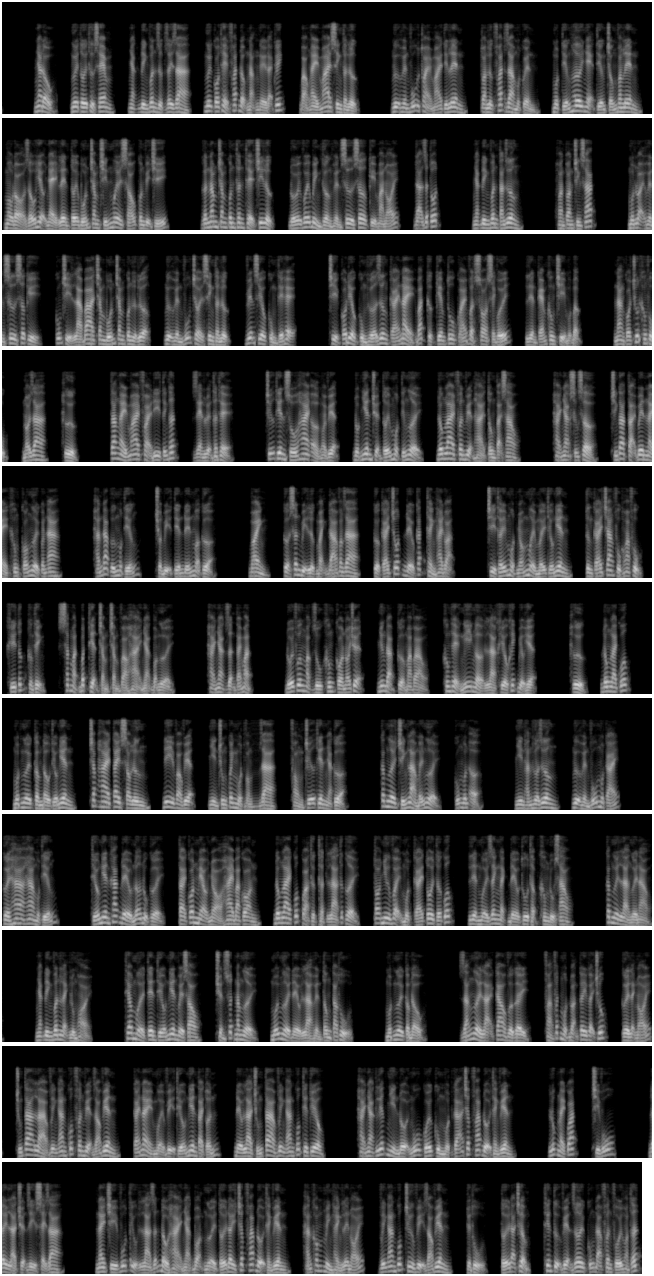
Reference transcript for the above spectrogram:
Nha đầu, ngươi tới thử xem, nhạc đình vân rực dây ra, ngươi có thể phát động nặng nghề đại kích, bảo ngày mai sinh thần lực. Ngự huyền vũ thoải mái tiến lên, toàn lực phát ra một quyền, một tiếng hơi nhẹ tiếng chống vang lên, màu đỏ dấu hiệu nhảy lên tới bốn trăm chín mươi sáu quân vị trí. Gần năm trăm quân thân thể chi lực, đối với bình thường huyền sư sơ kỳ mà nói, đã rất tốt. Nhạc đình vân tán dương. Hoàn toàn chính xác một loại huyền sư sơ kỳ, cũng chỉ là ba trăm bốn trăm quân lực lượng, ngự huyền vũ trời sinh thần lực, viễn siêu cùng thế hệ. Chỉ có điều cùng hứa dương cái này bắt cực kiêm tu quái vật so sánh với, liền kém không chỉ một bậc. Nàng có chút k phục, nói ra ừ ta ngày mai phải đi tính thất, rèn luyện thân thể. Chữ thiên số hai ở ngoài viện, đột nhiên chuyển tới một tiếng người, đông lai phân viện hải tông tại sao? Hải nhạc xứng sở chúng ta tại bên này không có người quân a. Hắn đáp ứng một tiếng, chuẩn bị tiến đến mở cửa. B à n h cửa sân bị lực mạnh đá văng ra, cửa cái chốt đều cắt thành hai đoạn. Chỉ thấy một nhóm mười mấy thiếu niên, từng cái trang phục hoa phục khí tức cường thịnh, sắc mặt bất thiện chằm chằm vào hải nhạc bọn người. Hải nhạc giận tái mặt. Đối phương mặc dù không có nói chuyện, nhưng đạp cửa mà vào, không thể nghi ngờ là khiêu khích biểu hiện. Hừ, đông lai quốc. Một người cầm đầu thiếu niên, chắp hai tay sau lưng, đi vào viện, nhìn chung quanh một vòng ra, phòng chữ thiên nhà cửa. Các ngươi chính là mấy người, cũng muốn ở. Nhìn hắn hứa dương, ngự huyền vũ một cái. Cười ha ha một tiếng. Thiếu niên khác đều nỡ nụ cười tại con mèo nhỏ hai ba con, đông lai quốc quả thực thật là tức cười, to như vậy một cái tôi tớ quốc, liền mười danh ngạch đều thu thập không đủ sao? Các ngươi là người nào? Nhạc đình vân lạnh lùng hỏi. Theo mười tên thiếu niên về sau, chuyển xuất năm người, mỗi người đều là huyền tông cao thủ. Một người cầm đầu. Dáng người lại cao vừa gầy, phảng phất một đoạn cây gậy trúc, cười lạnh nói, chúng ta là vĩnh an quốc phân viện giáo viên, cái này mười vị thiếu niên tài tuấn, đều là chúng ta vĩnh an quốc thiên tiêu. Hải nhạc liếc nhìn đội ngũ cuối cùng một gã chấp pháp đội thành viên. Lúc này quát, chỉ vũ, đây là chuyện gì xảy ra? Nay chỉ vũ tựu là dẫn đầu hải nhạc bọn người tới đây chấp pháp đội thành viên, hắn không mình hành lễ nói vĩnh an quốc chư vị giáo viên, tuyển thủ, tới đã chậm, thiên tự viện rơi cũng đã phân phối hoàn tất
